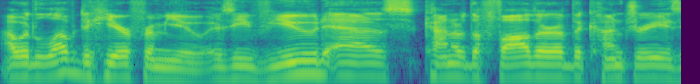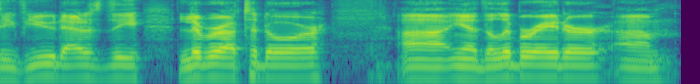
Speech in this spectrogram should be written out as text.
I would love to hear from you. Is he viewed as kind of the father of the country? Is he viewed as the libertador, uh, you know, the liberator? Um,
